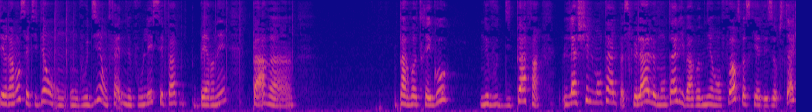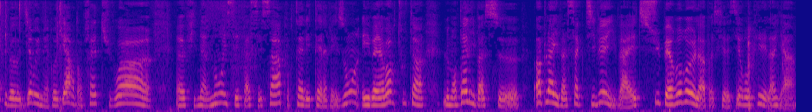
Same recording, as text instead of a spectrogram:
vraiment cette idée, on, vous dit, en fait, ne vous laissez pas berner par, par votre ego, ne vous dites pas, enfin, lâchez le mental, parce que là, le mental, il va revenir en force, parce qu'il y a des obstacles, il va vous dire, oui, mais regarde, en fait, tu vois, euh, finalement, il s'est passé ça pour telle et telle raison, et il va y avoir tout un... Le mental, il va se... Hop là, il va s'activer, il va être super heureux, là, parce qu'il va se dire, ok, là, il y a,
